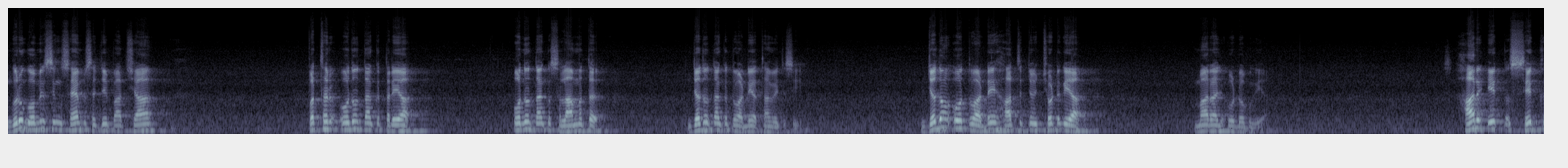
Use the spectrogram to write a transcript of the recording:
ਗੁਰੂ ਗੋਬਿੰਦ ਸਿੰਘ ਸਾਹਿਬ ਸੱਚੇ ਪਾਤਸ਼ਾਹ, ਪੱਥਰ ਉਦੋਂ ਤੱਕ ਤਰਿਆ, ਉਦੋਂ ਤੱਕ ਸਲਾਮਤ ਜਦੋਂ ਤੱਕ ਤੁਹਾਡੇ ਹੱਥਾਂ ਵਿੱਚ ਸੀ। ਜਦੋਂ ਉਹ ਤੁਹਾਡੇ ਹੱਥ ਚੋਂ ਛੁੱਟ ਗਿਆ, ਮਹਾਰਾਜ ਉਹ ਡੁੱਬ ਗਿਆ। ਹਰ ਇੱਕ ਸਿੱਖ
